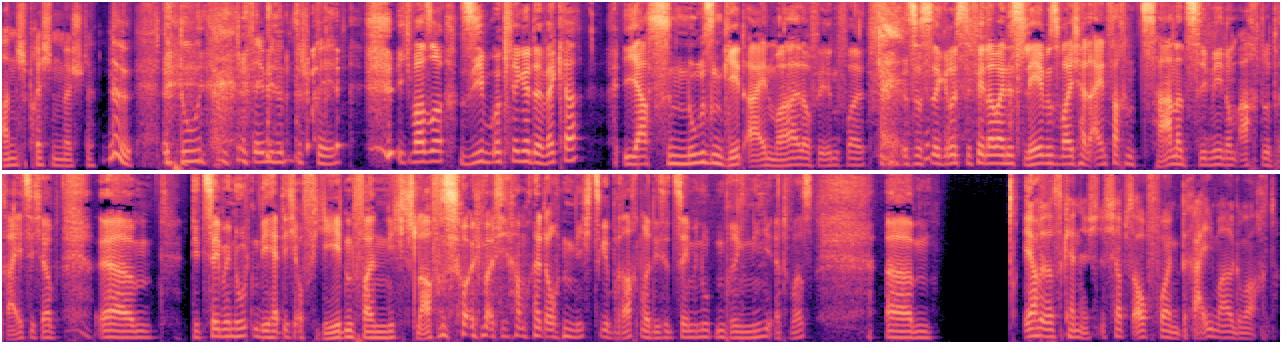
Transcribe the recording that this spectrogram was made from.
ansprechen möchte. Nö, Dude, 10 Minuten zu spät. Ich war so, 7 Uhr klingelt der Wecker. Ja, snoosen geht einmal, auf jeden Fall. Es ist der größte Fehler meines Lebens, weil ich halt einfach einen Zahnarzttermin um 8.30 Uhr habe. Ähm, die 10 Minuten, die hätte ich auf jeden Fall nicht schlafen sollen, weil die haben halt auch nichts gebracht, weil diese 10 Minuten bringen nie etwas. Ähm, Ja. Aber das kenne ich. Ich habe es auch vorhin dreimal gemacht,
